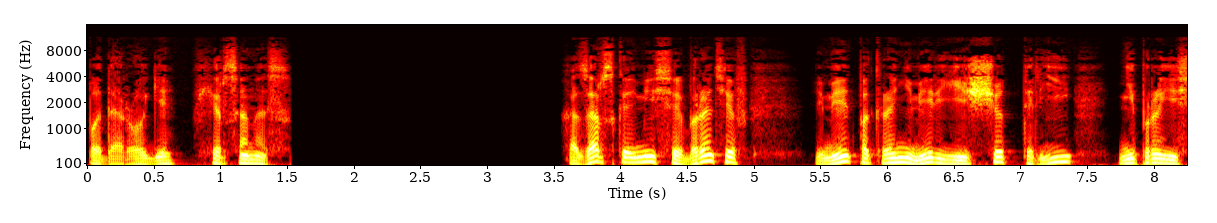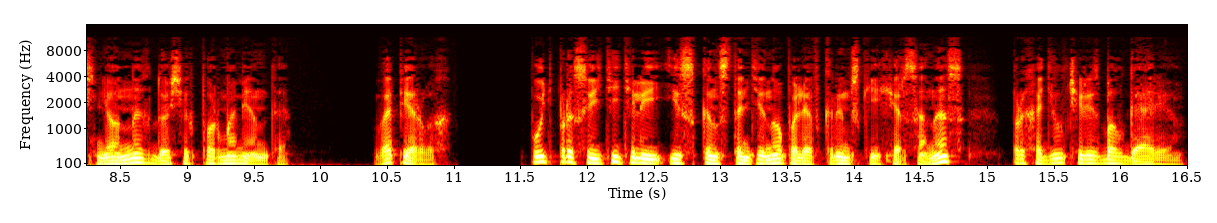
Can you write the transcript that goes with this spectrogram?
по дороге в Херсонес? Хазарская миссия братьев имеет, по крайней мере, еще три непроясненных до сих пор момента. Во-первых, путь просветителей из Константинополя в крымский Херсонес проходил через Болгарию.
